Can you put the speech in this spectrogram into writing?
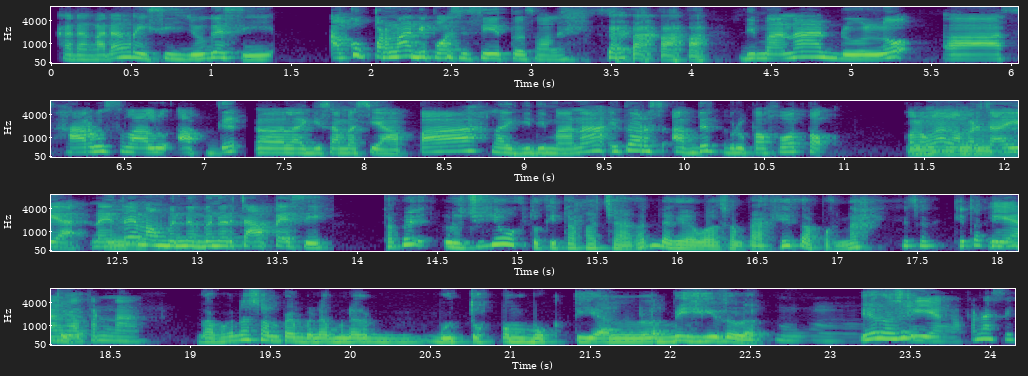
kadang-kadang risih juga sih. Aku pernah di posisi itu soalnya. Di mana dulu uh, harus selalu update uh, lagi sama siapa, lagi di mana, itu harus update berupa foto. Kalau nggak nggak Hmm, percaya. Nah itu hmm. emang bener-bener capek sih. Tapi lucunya waktu kita pacaran dari awal sampai akhir nggak pernah kita kita kayak Iya gitu nggak ya. pernah. Nggak pernah sampai benar-benar butuh pembuktian lebih gitu loh. Mm-mm. Iya nggak sih? Iya nggak pernah sih.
